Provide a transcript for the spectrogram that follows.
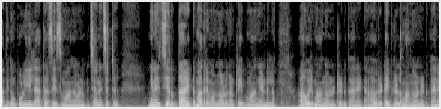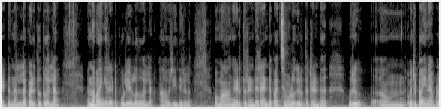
അധികം പുളിയില്ലാത്ത സൈസ് മാങ്ങ വേണം. ചനച്ചിട്ട് ഇങ്ങനെ ചെറുതായിട്ട് മധുരം വന്നു തുടങ്ങുന്ന ടൈപ്പ് മാങ്ങ ഉണ്ടല്ലോ ആ ഒരു മാങ്ങ വന്നിട്ട് എടുക്കാനായിട്ട് ആ ഒരു ടൈപ്പിലുള്ള മാങ്ങ വേണം എടുക്കാനായിട്ട് നല്ല പഴുത്തതും അല്ല എന്നാൽ ഭയങ്കരമായിട്ട് പുളിയുള്ളതുമല്ല ആ ഒരു രീതിയിലുള്ള. അപ്പോൾ മാങ്ങ എടുത്തിട്ടുണ്ട് രണ്ട് പച്ചമുളക് എടുത്തിട്ടുണ്ട് ഒരു ഒരു പൈനാപ്പിൾ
